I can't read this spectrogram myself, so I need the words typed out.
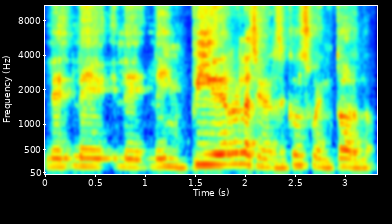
le, le- le- le impide relacionarse con su entorno.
